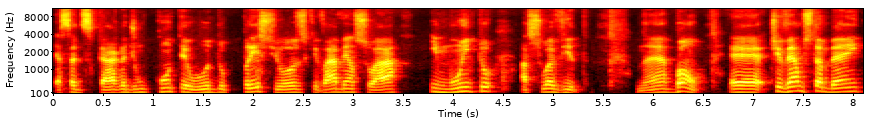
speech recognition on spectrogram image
essa descarga de um conteúdo precioso que vai abençoar e muito a sua vida. Né? Bom, é, tivemos também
